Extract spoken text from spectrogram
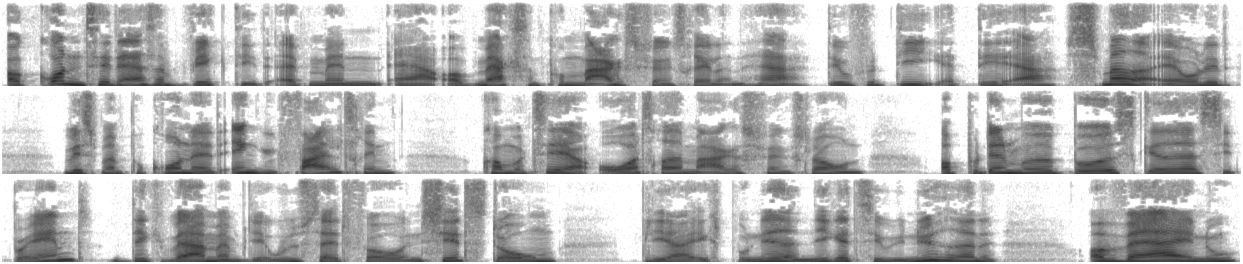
Og grunden til, at det er så vigtigt, at man er opmærksom på markedsføringsreglerne her, det er jo fordi, at det er smadret ærgerligt, hvis man på grund af et enkelt fejltrin kommer til at overtræde markedsføringsloven, og på den måde både skader sit brand, det kan være, at man bliver udsat for en shitstorm, bliver eksponeret negativt i nyhederne, og værre endnu,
